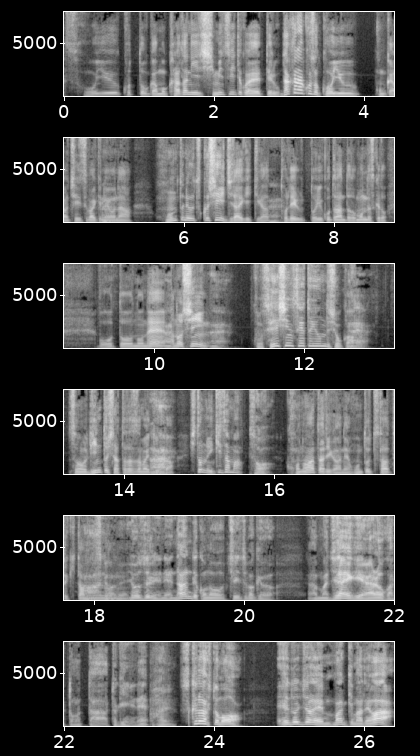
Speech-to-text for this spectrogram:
そういうことがもう体に染みついてこられてる。だからこそこういう今回のチリツバキのような、本当に美しい時代劇が撮れるということなんだと思うんですけど冒頭のね、あのシーン、ええこの精神性というんでしょうか、ええその凛とした佇まいというか、はい。人の生き様。そう。この辺りがね本当に伝わってきたんですけども。要するにねなんでこのチリツバキをあまあ時代劇をやろうかと思った時にねはい。少なくとも江戸時代末期までは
